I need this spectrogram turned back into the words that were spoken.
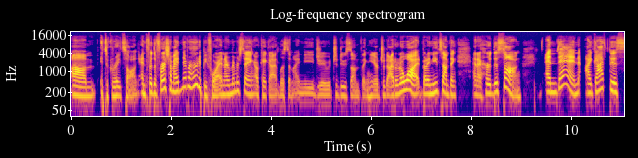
Um, it's a great song. And for the first time, I'd never heard it before. And I remember saying, okay, God, listen, I need you to do something here. To I don't know what, but I need something. And I heard this song. And then I got this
